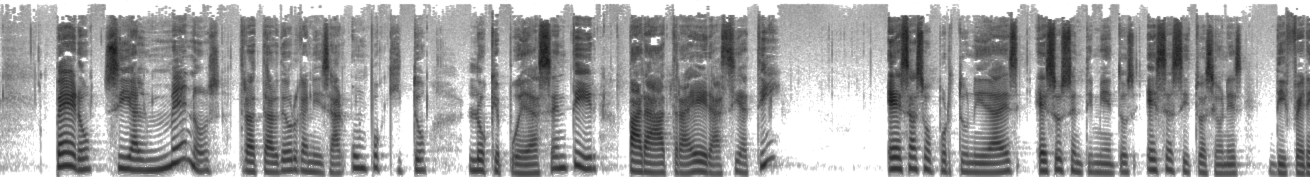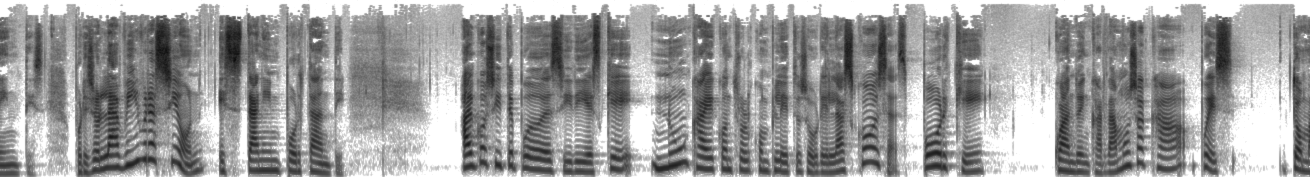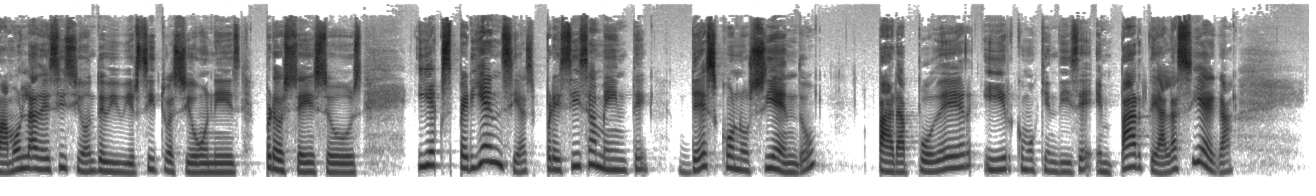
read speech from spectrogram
pero sí al menos tratar de organizar un poquito lo que puedas sentir para atraer hacia ti esas oportunidades, esos sentimientos, esas situaciones diferentes. Por eso la vibración es tan importante. Algo sí te puedo decir y es que nunca hay control completo sobre las cosas, porque cuando encarnamos acá, pues tomamos la decisión de vivir situaciones, procesos y experiencias precisamente desconociendo para poder ir, como quien dice, en parte a la ciega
